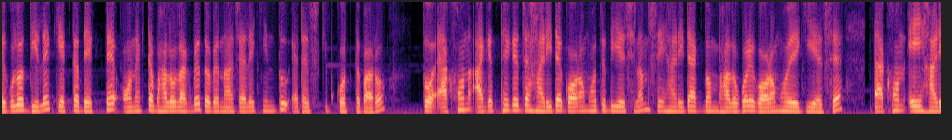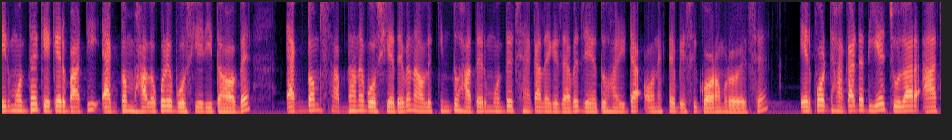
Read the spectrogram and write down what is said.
এগুলো দিলে কেকটা দেখতে অনেকটা ভালো লাগবে, তবে না চাইলে কিন্তু এটা স্কিপ করতে পারো। তো এখন আগের থেকে যে হাঁড়িটা গরম হতে দিয়েছিলাম, সেই হাঁড়িটা একদম ভালো করে গরম হয়ে গিয়েছে। এখন এই হাঁড়ির মধ্যে কেকের বাটি একদম ভালো করে বসিয়ে দিতে হবে। একদম সাবধানে বসিয়ে দেবে, নাহলে কিন্তু হাতের মধ্যে ছ্যাঁকা লেগে যাবে, যেহেতু হাঁড়িটা অনেকটা বেশি গরম রয়েছে। এরপর ঢাকাটা দিয়ে চুলার আঁচ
